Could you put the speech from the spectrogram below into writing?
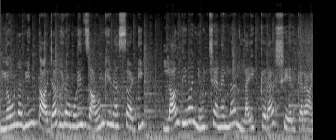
नवनवीन ताज्या घडामोडी जाणून घेण्यासाठी लाल दिवा न्यूज चॅनलला लाईक करा शेअर करा आणि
